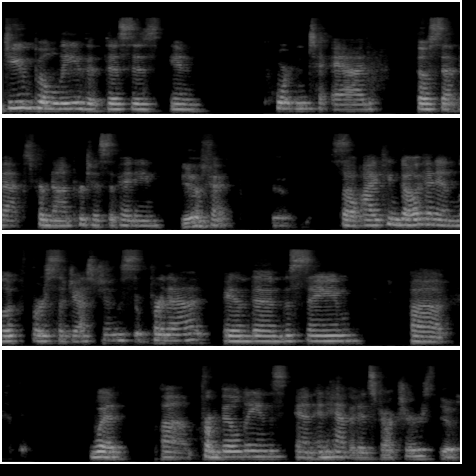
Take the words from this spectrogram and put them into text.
do you believe that this is important to add those setbacks for non-participating? Yes, Okay. Yeah. So I can go ahead and look for suggestions for that, and then the same, uh. With, uh, from buildings and inhabited structures. Yes,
